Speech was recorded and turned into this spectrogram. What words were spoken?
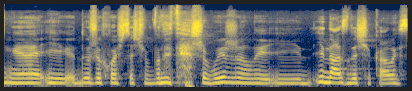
Е, І дуже хочеться, щоб вони теж вижили і, і нас дочекалися.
